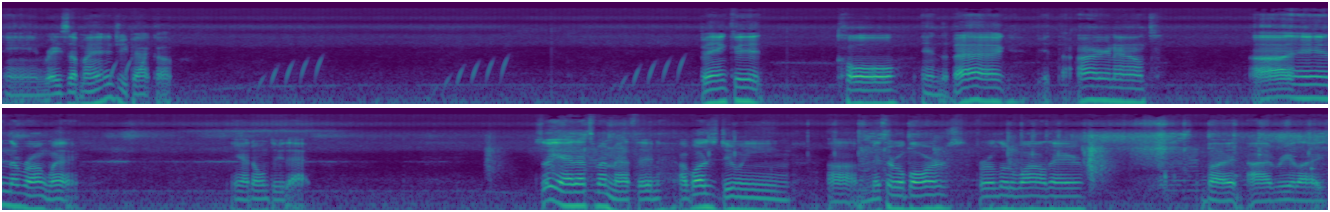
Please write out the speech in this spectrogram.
and raise up my energy back up. Bank it, coal in the bag, get the iron out, uh, in the wrong way. Yeah, don't do that. So yeah, that's my method. I was doing uh, mithril bars for a little while there, but I realized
